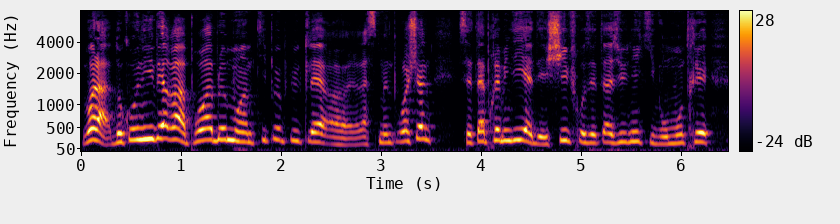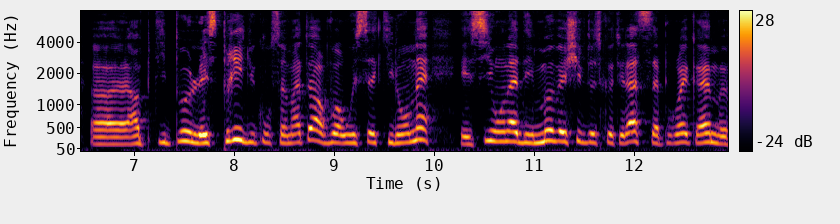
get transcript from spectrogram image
Voilà, donc on y verra probablement un petit peu plus clair euh, la semaine prochaine. Cet après-midi, il y a des chiffres aux États-Unis qui vont montrer euh, un petit peu l'esprit du consommateur, voir où c'est qu'il en est. Et si on a des mauvais chiffres de ce côté-là, ça pourrait quand même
